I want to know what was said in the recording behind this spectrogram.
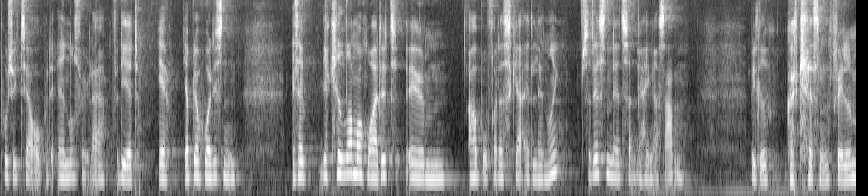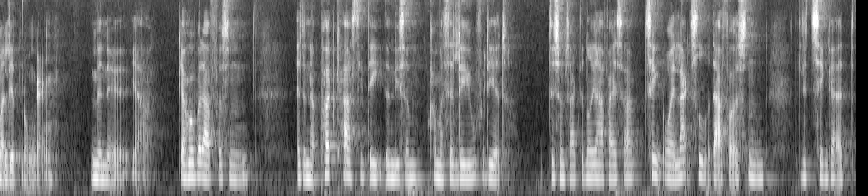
projektere over på det andet, føler jeg, fordi at, ja, jeg bliver hurtigt sådan, altså, jeg keder mig hurtigt, øhm, og har brug for, at der sker et eller andet. Ikke? Så det er sådan lidt sådan, jeg hænger sammen. Hvilket godt kan sådan fælde mig lidt nogle gange. Men øh, ja, jeg håber derfor sådan, at den her podcast-idé, den ligesom kommer til at leve, fordi at det som sagt er noget, jeg har faktisk har tænkt over i lang tid, og derfor også sådan lidt tænker, at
